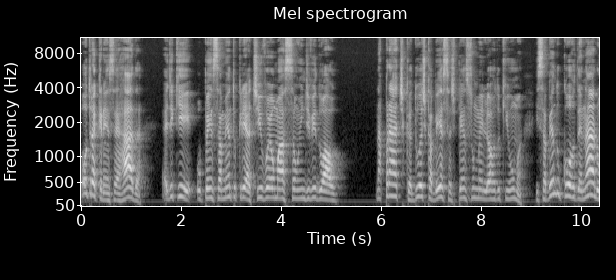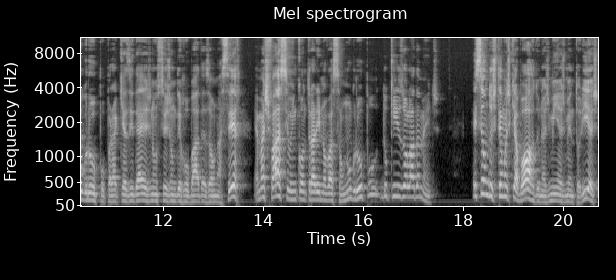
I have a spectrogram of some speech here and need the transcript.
Outra crença errada é de que o pensamento criativo é uma ação individual. Na prática, duas cabeças pensam melhor do que uma, e sabendo coordenar o grupo para que as ideias não sejam derrubadas ao nascer, é mais fácil encontrar inovação no grupo do que isoladamente. Esse é um dos temas que abordo nas minhas mentorias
